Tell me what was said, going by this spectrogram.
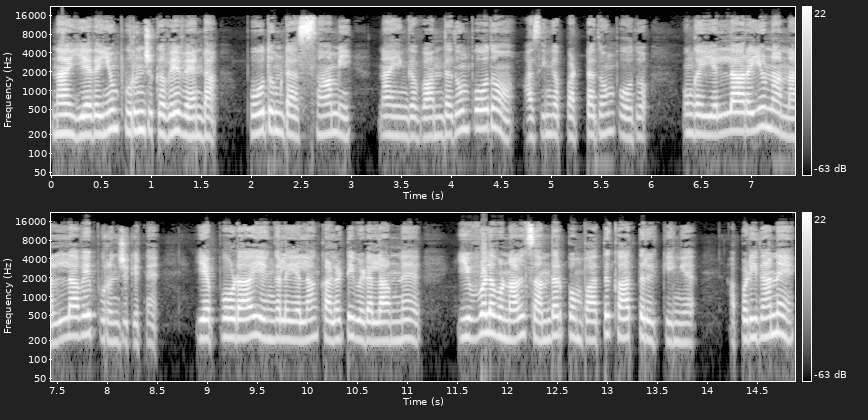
நான் எதையும் புரிஞ்சுக்கவே வேண்டாம். போதும்டா சாமி. நான் இங்க வந்ததும் போதும் அசிங்கப்பட்டதும் போதும். உங்க எல்லாரையும் நான் நல்லாவே புரிஞ்சுக்கிட்டேன். எப்போடா எங்களை எல்லாம் கலட்டி விடலாம்னு இவ்வளவு நாள் சந்தர்ப்பம் பார்த்து காத்திருக்கீங்க. அப்படிதானே?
